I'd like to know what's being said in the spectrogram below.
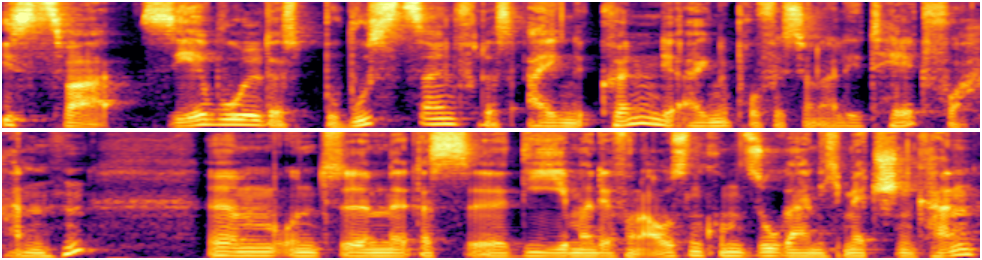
ist zwar sehr wohl das Bewusstsein für das eigene Können, die eigene Professionalität vorhanden ähm, und ähm, dass äh, die jemand, der von außen kommt, so gar nicht matchen kann.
